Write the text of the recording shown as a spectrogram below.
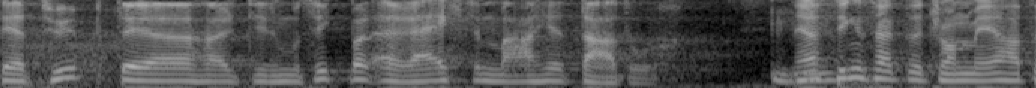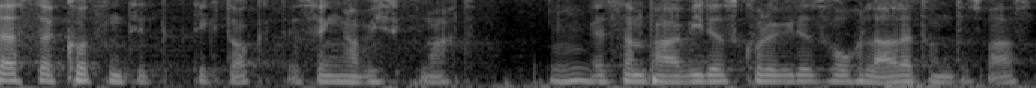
der Typ, der halt diese Musik mal erreicht, den Mahir dadurch. Ja, das Ding ist halt, der John Mayer hatte erst einen kurzen Tik- TikTok, deswegen habe ich es gemacht. Mhm. Jetzt ein paar Videos, coole Videos hochgeladen und das war's.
